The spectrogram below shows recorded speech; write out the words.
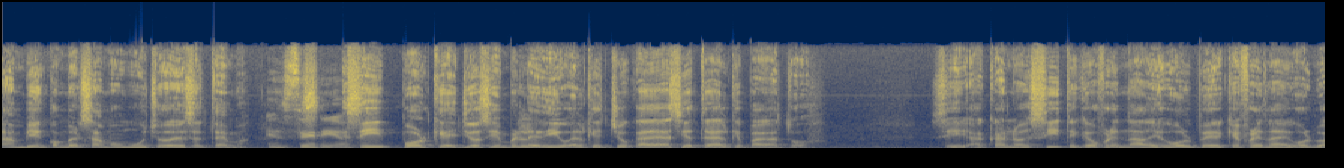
también conversamos mucho de ese tema. ¿En serio? Sí, porque yo siempre le digo, el que choca de hacia atrás es el que paga todo. Sí, acá no existe que frena de golpe, que frena de golpe.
